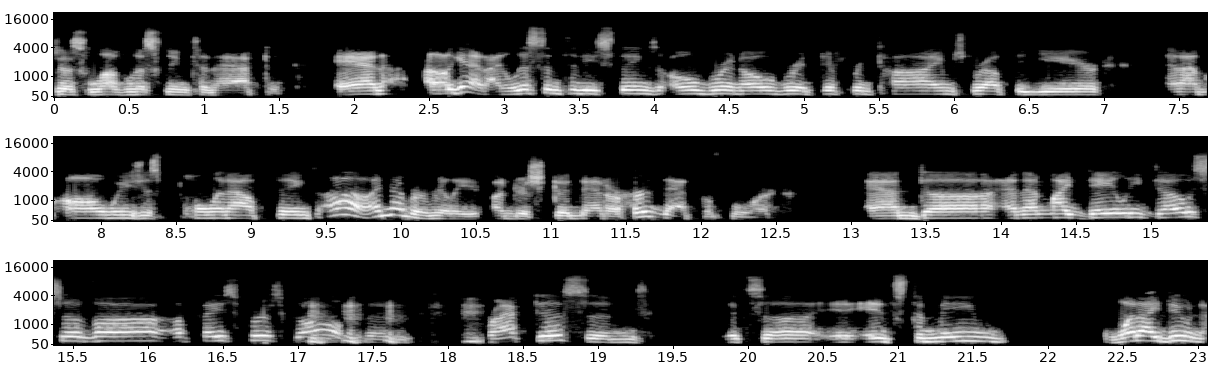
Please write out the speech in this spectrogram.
just love listening to that. And again, I listen to these things over and over at different times throughout the year and I'm always just pulling out things. Oh, I never really understood that or heard that before. And uh, and then my daily dose of uh, of face first golf and practice, and it's uh, it's to me what I do now.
